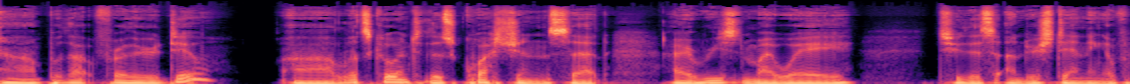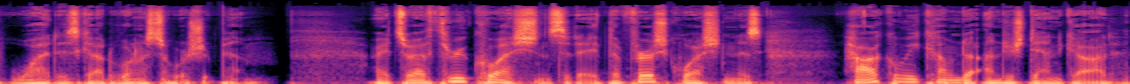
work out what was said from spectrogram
Uh, without further ado, uh, let's go into those questions that I reasoned my way to this understanding of why does God want us to worship Him. All right, so I have three questions today. The first question is, how can we come to understand God?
